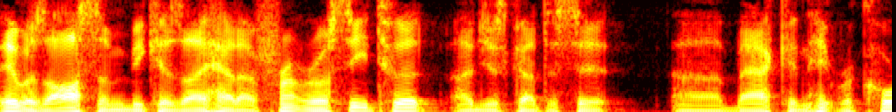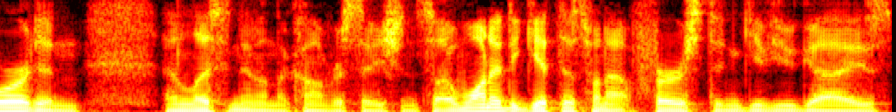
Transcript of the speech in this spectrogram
it was awesome because I had a front row seat to it. I just got to sit uh, back and hit record and and listen in on the conversation. So I wanted to get this one out first and give you guys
